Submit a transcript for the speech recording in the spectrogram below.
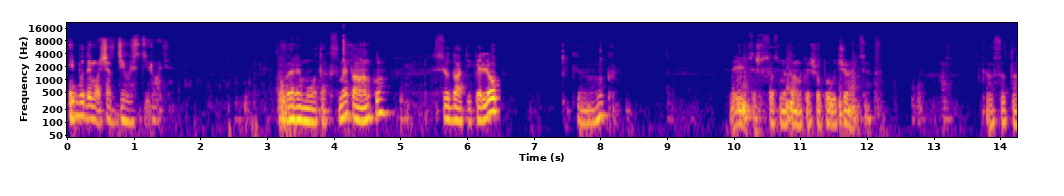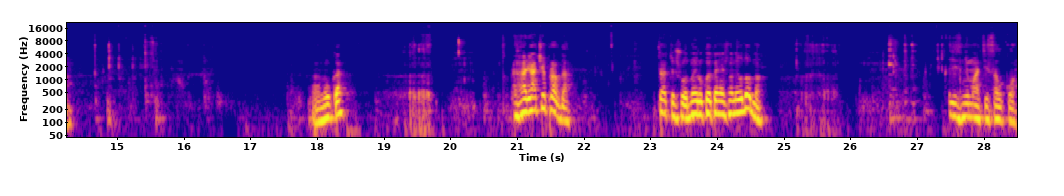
І будемо зараз дегустувати. Беремо так сметанку. Сюди тільки льоп. Так. Дивіться, що зі сметанкою, що виходить. Красота. А ну-ка. Гаряче, правда? Та ти що, одною рукою, звісно, неудобно. І знімати салко.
